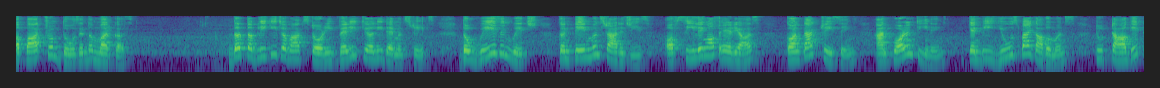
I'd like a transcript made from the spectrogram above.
apart from those in the Markaz. The Tablighi Jamaat story very clearly demonstrates the ways in which containment strategies of sealing off areas, contact tracing, and quarantining can be used by governments to target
